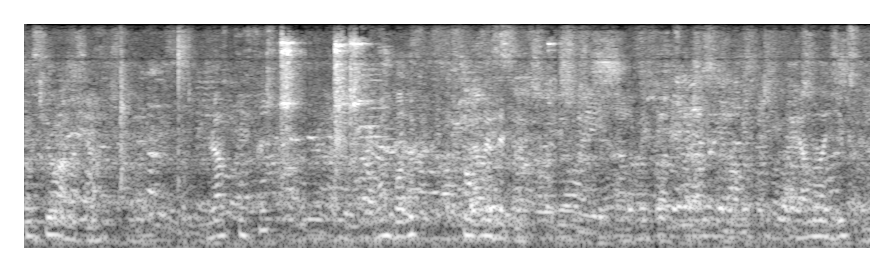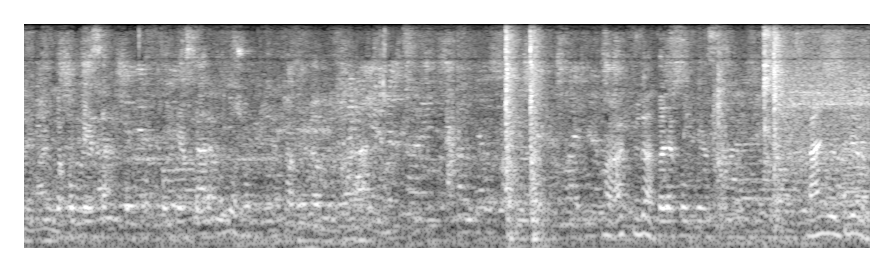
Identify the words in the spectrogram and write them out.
Turşu varmış ya. Biraz tuzsuz ama balık çok lezzetli. Yanında da cips. Gayet güzel. Ben götürüyorum.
